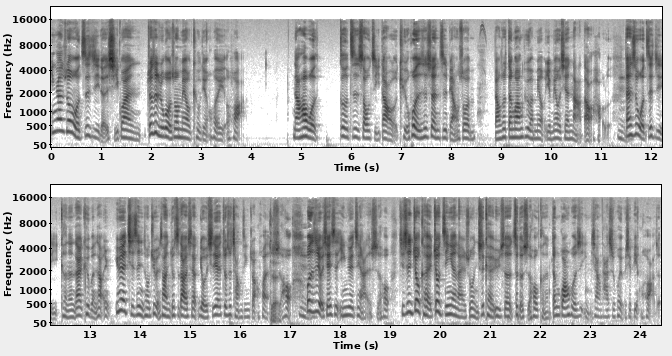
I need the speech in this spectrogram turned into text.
应该说我自己的习惯就是，如果说没有 Q 点会议的话，然后我各自收集到了 Q，或者是甚至比方说。比方说灯光 Q 还没有也没有先拿到好了，嗯、但是我自己可能在剧本上，因为其实你从剧本上你就知道一些有一些就是场景转换的时候，对或者是有些是音乐进来的时候，其实就可以就经验来说，你是可以预设这个时候可能灯光或者是影像它是会有一些变化的。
